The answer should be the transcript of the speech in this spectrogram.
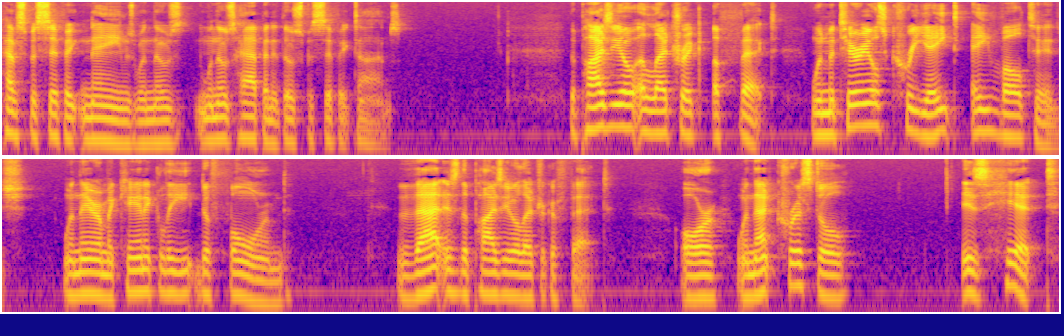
have specific names when those when those happen at those specific times. The piezoelectric effect when materials create a voltage when they are mechanically deformed that is the piezoelectric effect or when that crystal is hit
